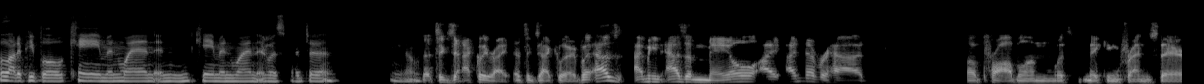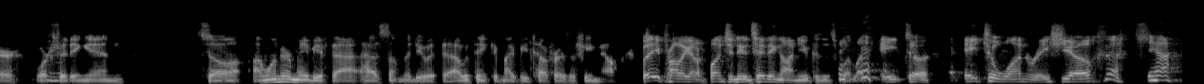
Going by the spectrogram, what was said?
a lot of people came and went and came and went. It was hard to, you know, That's exactly right. That's exactly right. But as I mean, as a male, I I never had a problem with making friends there or Mhm. fitting in. So I wonder maybe if that has something to do with it. I would think it might be tougher as a female, but you probably got a bunch of dudes hitting on you because it's what like eight to eight to one ratio, yeah.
